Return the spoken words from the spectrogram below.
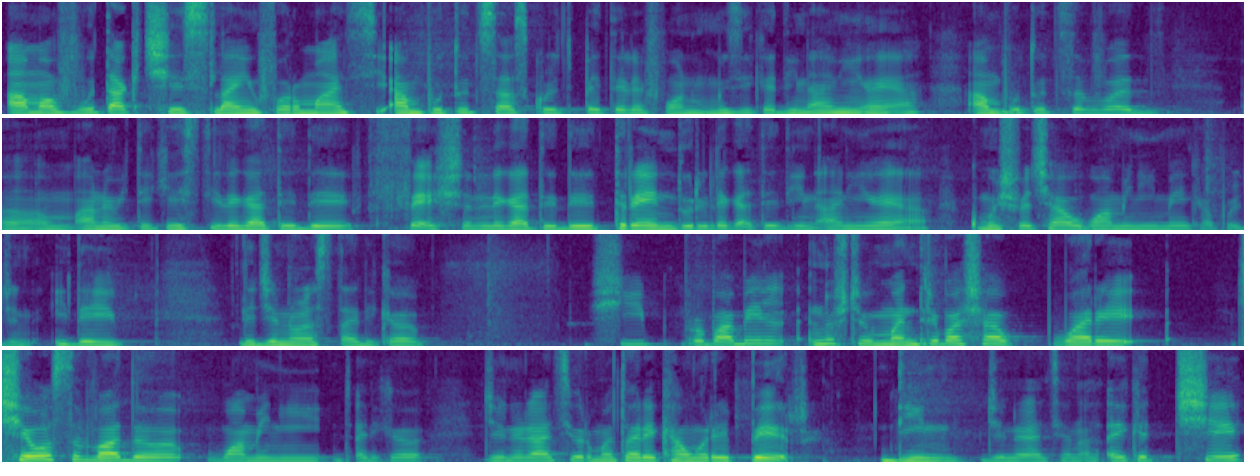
am avut acces la informații, am putut să ascult pe telefon muzică din anii ăia, am putut să văd um, anumite chestii legate de fashion, legate de trenduri, legate din anii ăia, cum își făceau oamenii make-up-ul, gen, idei de genul ăsta, adică și probabil, nu știu, mă întreb așa, oare ce o să vadă oamenii, adică generații următoare ca un reper din generația noastră? Adică ce,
